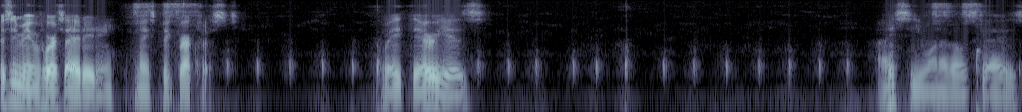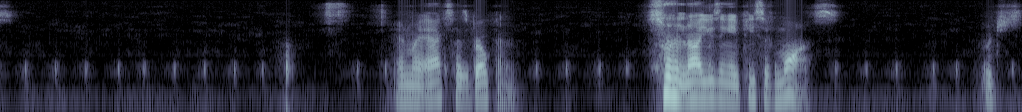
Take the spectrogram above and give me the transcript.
Assuming, of course, I had ate a nice big breakfast. Wait, there he is. I see one of those guys. And my axe has broken. So I'm now using a piece of moss. Which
